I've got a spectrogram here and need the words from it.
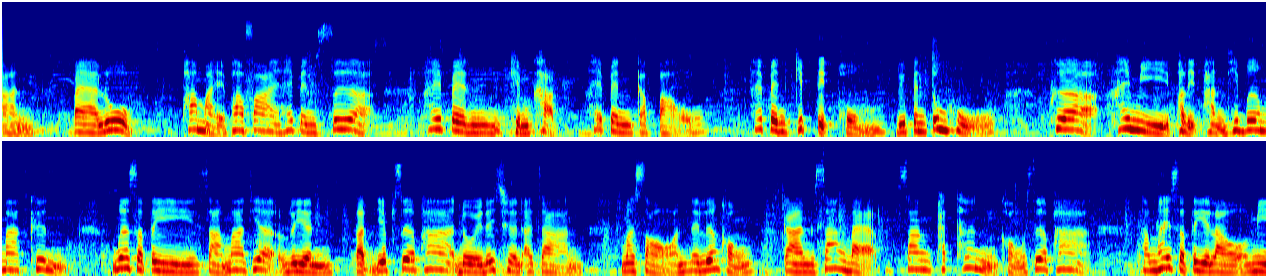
การแปรรูป ผ้าไหมผ้าฝ้ายให้เป็นเสื้อ ให้เป็นเข็มขัด ให้เป็นกระเป๋า ให้เป็นกิฟติดผม หรือเป็นตุ้มหู เพื่อให้มีผลิตภัณฑ์ที่เพิ่มมากขึ้น เมื่อสตรีสามารถที่จะเรียนตัดเย็บเสื้อผ้าโดยได้เชิญอาจารย์ มาสอนในเรื่องของการสร้างแบบสร้างแพทเทิร์นของเสื้อผ้าทำให้สตรีเรามี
